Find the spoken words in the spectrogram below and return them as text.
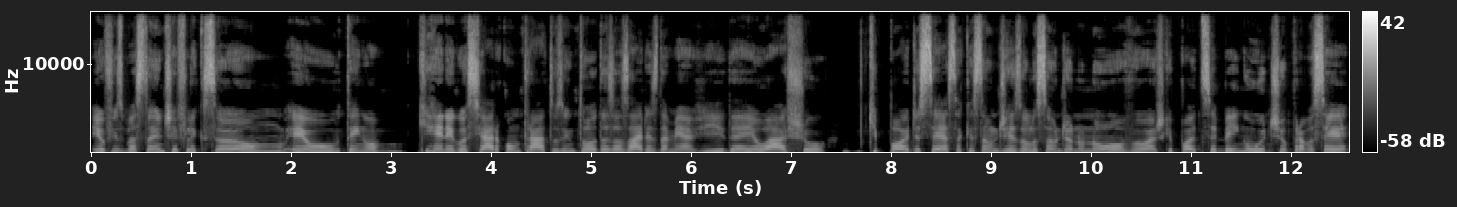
eu fiz bastante reflexão, eu tenho que renegociar contratos em todas as áreas da minha vida. Eu acho que pode ser essa questão de resolução de ano novo, eu acho que pode ser bem útil pra você,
